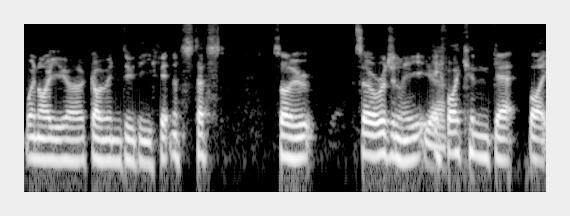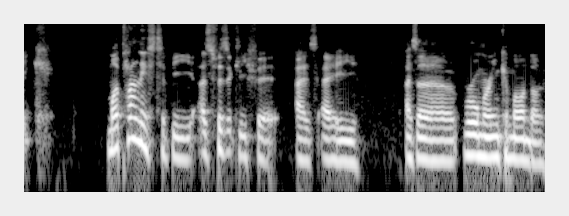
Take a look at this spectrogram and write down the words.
when I uh, go and do the fitness test. So, so originally, Yeah. if I can get like, my plan is to be as physically fit as a as a Royal Marine Commando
